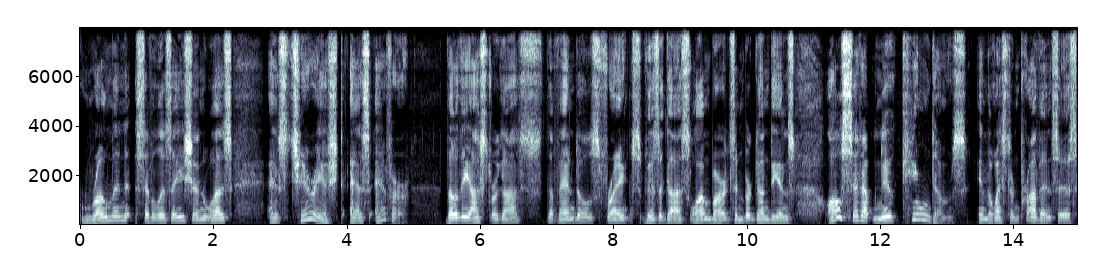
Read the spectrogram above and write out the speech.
Roman civilization was as cherished as ever. Though the Ostrogoths, the Vandals, Franks, Visigoths, Lombards, and Burgundians all set up new kingdoms in the western provinces,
